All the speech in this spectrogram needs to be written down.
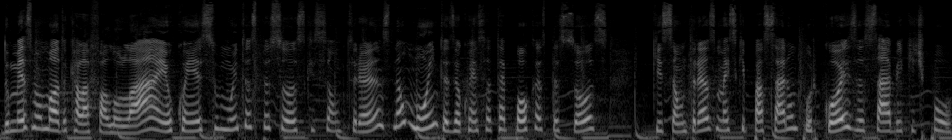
do mesmo modo que ela falou lá, eu conheço muitas pessoas que são trans, não muitas, eu conheço até poucas pessoas que são trans, mas que passaram por coisas, sabe, que tipo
